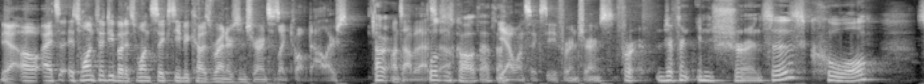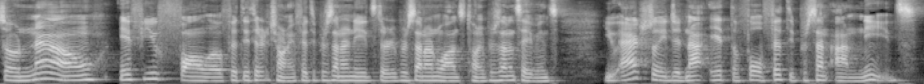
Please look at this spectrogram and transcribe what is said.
Yeah. Oh, it's it's 150, but it's 160 because renter's insurance is like twelve dollars Okay. on top of that. We'll so- just call it that then. yeah, 160 for insurance. For different insurances. Cool. So now, if you follow 50, 30, 20, 50% on needs, 30% on wants, 20% on savings, you actually did not hit the full 50% on needs.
